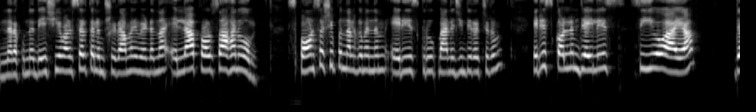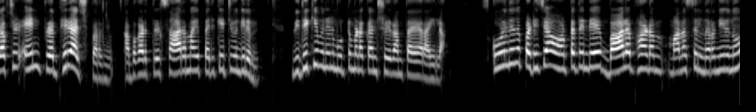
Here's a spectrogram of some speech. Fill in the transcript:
ഇന്ന് നടക്കുന്ന ദേശീയ മത്സരത്തിലും ശ്രീറാമിന് വേണ്ടുന്ന എല്ലാ പ്രോത്സാഹനവും സ്പോൺസർഷിപ്പ് നൽകുമെന്നും എരിയസ് ഗ്രൂപ്പ് മാനേജിംഗ് ഡയറക്ടറും എരിയസ് കൊല്ലം ജയിലേസ് സിഇഒ ആയ ഡോക്ടർ എൻ പ്രഭിരാജ് പറഞ്ഞു. അപകടത്തിൽ സാരമായി പരിക്കേറ്റുവെങ്കിലും വിധിക്ക് മുന്നിൽ മുട്ടുമടക്കാൻ ശ്രീറാം തയ്യാറായില്ല. സ്കൂളിൽ നിന്ന് പഠിച്ച ഓട്ടത്തിന്റെ ബാലപാഠം മനസ്സിൽ നിറഞ്ഞിരുന്നു.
